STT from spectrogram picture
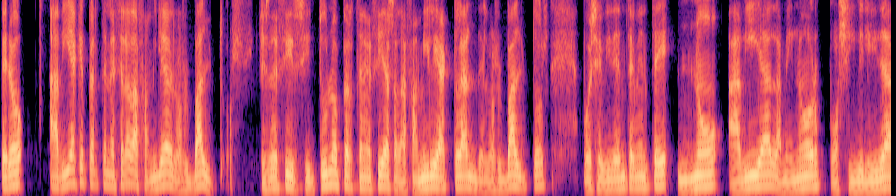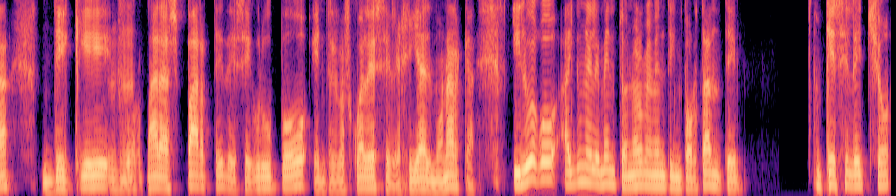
pero había que pertenecer a la familia de los Baltos. Es decir, si tú no pertenecías a la familia clan de los Baltos, pues evidentemente no había la menor posibilidad de que formaras parte de ese grupo entre los cuales se elegía el monarca. Y luego hay un elemento enormemente importante que es el hecho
